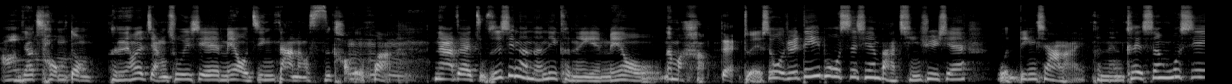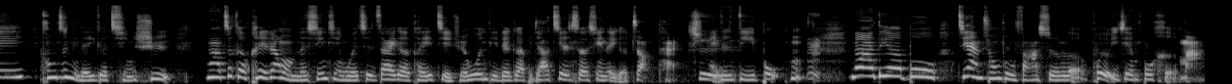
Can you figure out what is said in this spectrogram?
哦、比较冲动，可能会讲出一些没有经大脑思考的话。那在组织性的能力可能也没有那么好，对对，所以我觉得第一步是先把情绪先稳定下来，可能可以深呼吸，控制你的一个情绪。那这个可以让我们的心情维持在一个可以解决问题的一个比较建设性的一个状态，是，这是第一步。嗯嗯。那第二步，既然冲突发生了，会有意见不合嘛？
